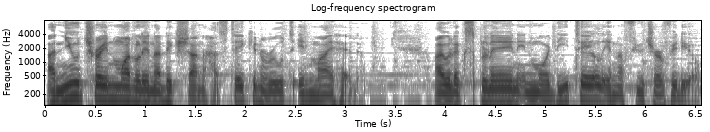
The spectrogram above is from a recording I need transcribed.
A new train modeling addiction has taken root in my head. I will explain in more detail in a future video.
